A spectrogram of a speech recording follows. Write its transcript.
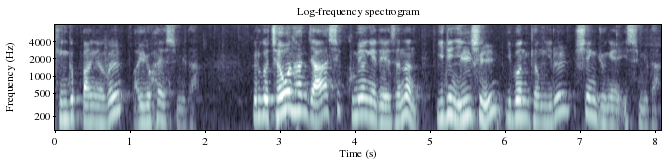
긴급 방역을 완료하였습니다. 그리고 재원 환자 19명에 대해서는 1인 1실 입원 격리를 시행 중에 있습니다.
